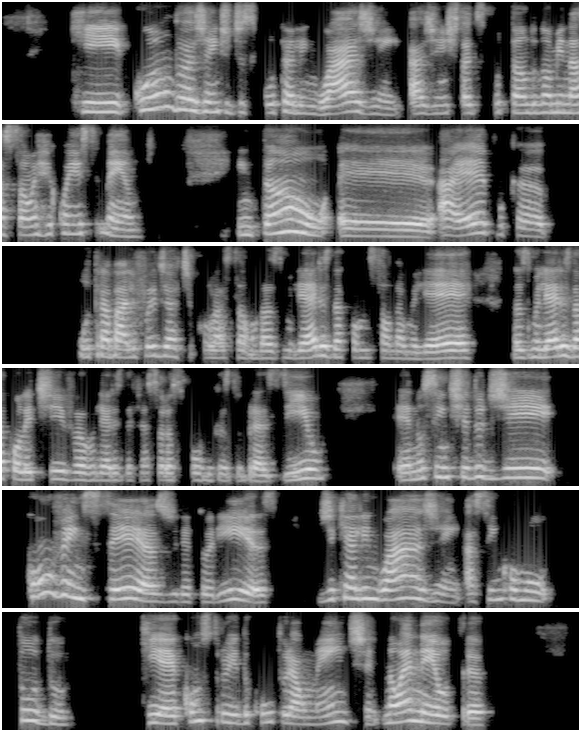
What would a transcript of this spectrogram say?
que, quando a gente disputa a linguagem, a gente está disputando nominação e reconhecimento. Então, é, à época, o trabalho foi de articulação das mulheres da Comissão da Mulher, das mulheres da coletiva Mulheres Defensoras Públicas do Brasil, é, no sentido de convencer as diretorias de que a linguagem, assim como tudo que é construído culturalmente, não é neutra,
